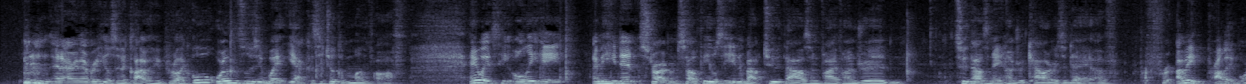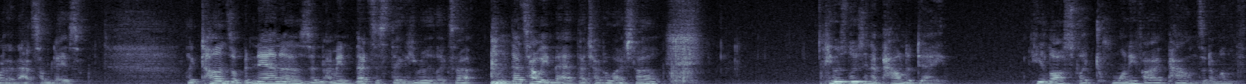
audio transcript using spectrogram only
and I remember he was in a cloud with me. People were like, "Oh, Orlin's losing weight." Yeah, because he took a month off. Anyways, he only ate. I mean, he didn't starve himself. He was eating about 2,500 2,800 calories a day of, fr- I mean, probably more than that some days. Like tons of bananas, and I mean, that's his thing. He really likes that. that's how he met that type of lifestyle. He was losing a pound a day. He lost like 25 pounds in a month.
